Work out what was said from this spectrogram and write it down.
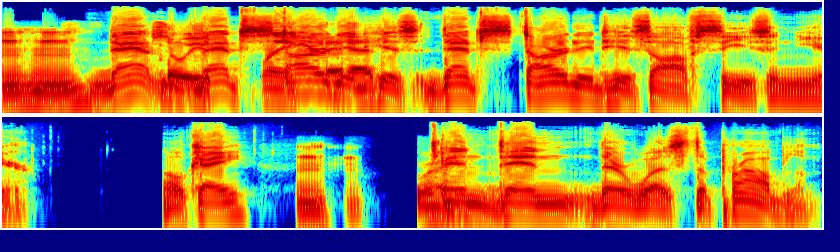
Mm-hmm. That So that started bad. his that started his off season year. Okay. Mm-hmm. Right. And then there was the problem.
